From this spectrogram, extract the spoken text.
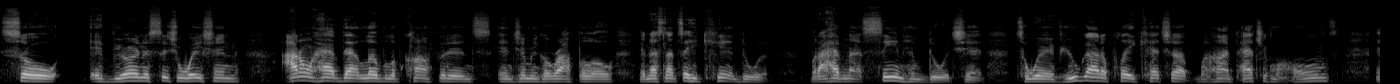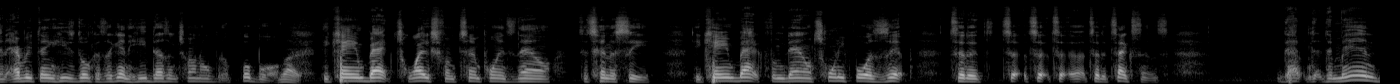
So if you're in a situation, I don't have that level of confidence in Jimmy Garoppolo, and that's not to say he can't do it, but I have not seen him do it yet. To where if you got to play catch up behind Patrick Mahomes and everything he's doing, because again, he doesn't turn over the football. Right. He came back twice from 10 points down to Tennessee. He came back from down 24 zip to the to to to, uh, to the Texans. That the man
